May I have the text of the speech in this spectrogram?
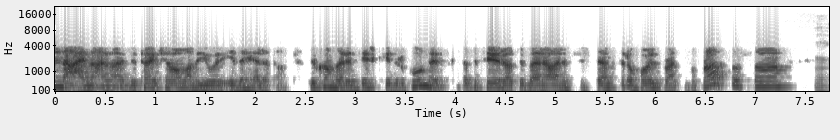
Nei, nei, nei. Du trenger ikke ha med deg jord i det hele tatt. Du kan bare dyrke hydroponisk. Det betyr at du bare har et system for å holde planten på plass, og så, Mm.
